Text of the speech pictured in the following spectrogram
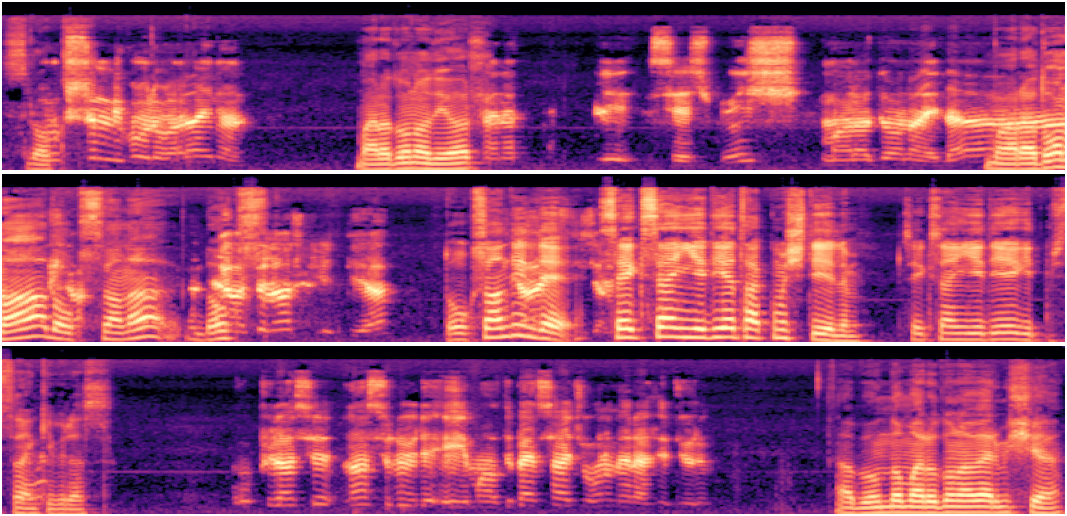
Srox. Fox'un bir golü var aynen. Maradona diyor. Fener'i seçmiş Maradona'yla. Maradona 90'a dok- Plase nasıl gitti ya? 90 değil de 87'ye takmış diyelim. 87'ye gitmiş sanki biraz. O plase nasıl öyle eğim aldı ben sadece onu merak ediyorum. Abi onu da Maradona vermiş ya.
